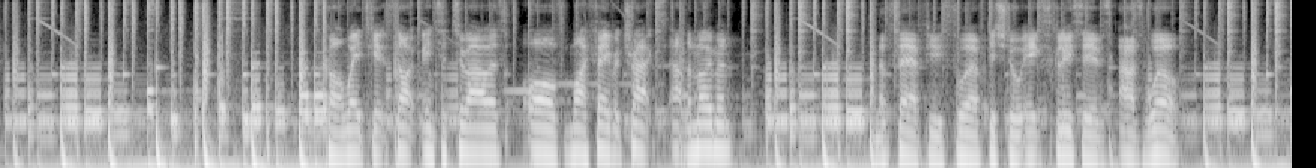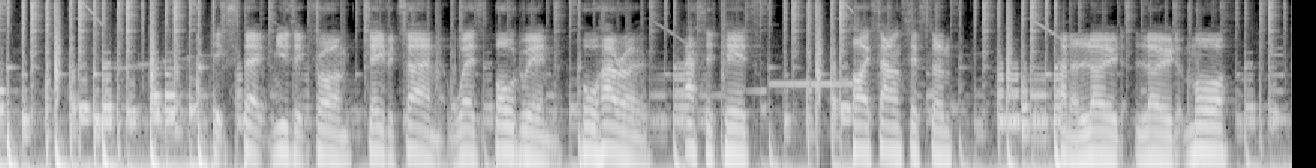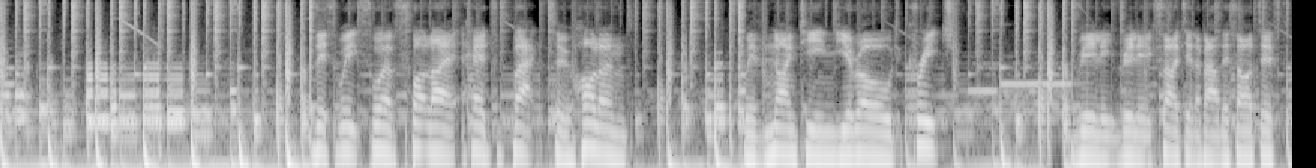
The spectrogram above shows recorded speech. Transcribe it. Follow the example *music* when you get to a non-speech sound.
Can't wait to get stuck into two hours of my favourite tracks at the moment and a fair few Swerve Digital exclusives as well. Expect music from David San, Wes Baldwin, Paul Harrow, Acid Kids, High Sound System, and a load, load more. This week's Swerve Spotlight heads back to Holland with 19 year old Creech really, really excited about this artist.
